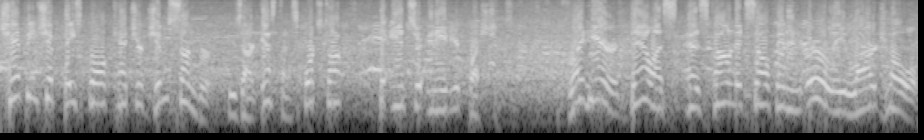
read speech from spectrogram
championship baseball catcher Jim Sundberg, who's our guest on Sports Talk, to answer any of your questions. Right here, Dallas has found itself in an early large hole.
